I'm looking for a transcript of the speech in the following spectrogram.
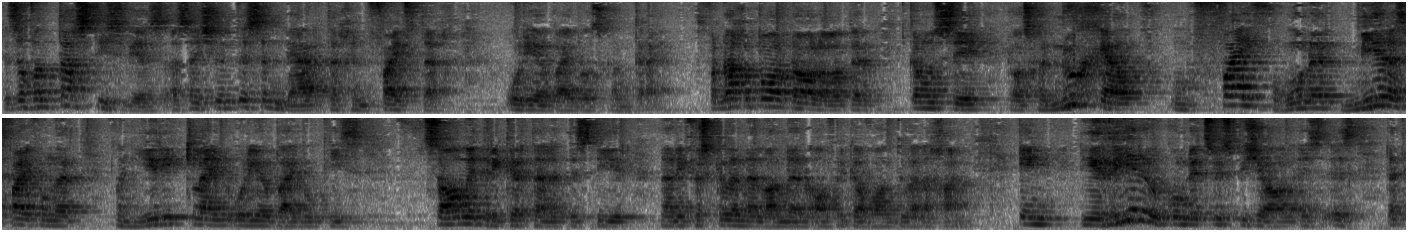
"Dit sal fantasties wees as hy so tussen 30 en 50 audiobybels kan kry." Vandag 'n paar dae later kan ons sê daar's genoeg geld om 500, meer as 500 van hierdie klein audiobybeltjies saam met Rickert hulle te stuur na die verskillende lande in Afrika waartoe hulle gaan. En die rede hoekom dit so spesiaal is is dat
